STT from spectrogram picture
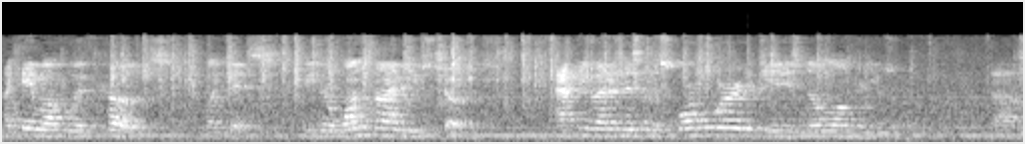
I came up with codes like this. These are one-time use codes. After you enter this in the scoreboard, it is no longer usable. Um,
